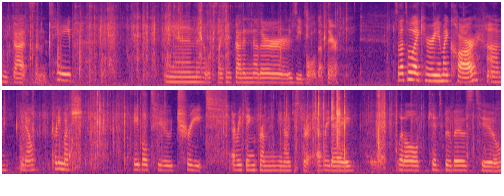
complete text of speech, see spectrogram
We've got some tape. And it looks like we've got another Z-fold up there. So that's what I carry in my car. Um, you know, pretty much able to treat everything from, you know, just your everyday little kids' boo-boos to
